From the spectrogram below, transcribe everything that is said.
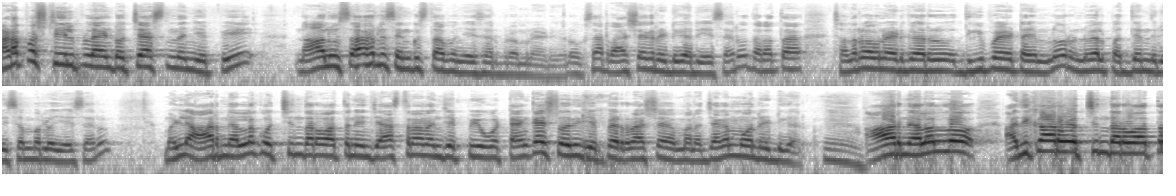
కడప స్టీల్ ప్లాంట్ వచ్చేస్తుందని చెప్పి నాలుగు సార్లు శంకుస్థాపన చేశారు బ్రహ్మనాయుడు గారు. ఒకసారి రాజశేఖర రెడ్డి గారు చేశారు తర్వాత చంద్రబాబు నాయుడు గారు దిగిపోయే టైంలో రెండు వేల పద్దెనిమిది డిసెంబర్లో చేశారు. మళ్ళీ ఆరు నెలలకు వచ్చిన తర్వాత నేను చేస్తున్నానని చెప్పి ఒక టెంకాయ స్టోరీ చెప్పారు రాజశేఖర మన జగన్మోహన్ రెడ్డి గారు. ఆరు నెలల్లో అధికారం వచ్చిన తర్వాత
